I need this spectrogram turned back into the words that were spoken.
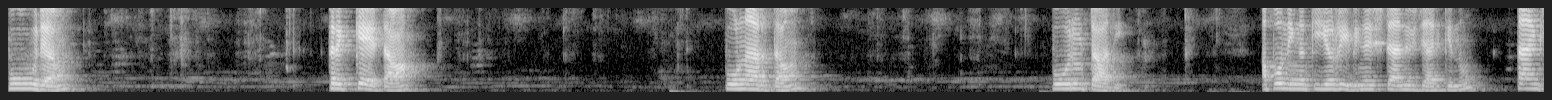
പൂരം. തൃക്കേട്ട. പുണർദം. പൂരുട്ടാതി. അപ്പോൾ നിങ്ങൾക്ക് ഈ ഒരു റീഡിംഗ് ഇഷ്ടമായെന്ന് വിചാരിക്കുന്നു. താങ്ക്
